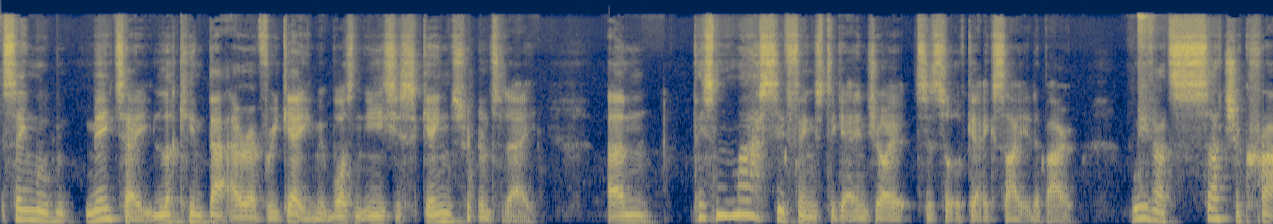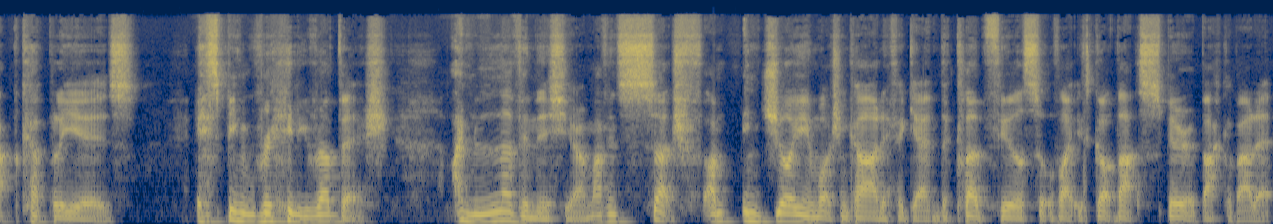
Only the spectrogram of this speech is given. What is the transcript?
Same with Méïté, looking better every game. It wasn't the easiest games for him today. Um, there's massive things to get enjoy to sort of get excited about. We've had such a crap couple of years. It's been really rubbish. I'm loving this year. I'm having such. I'm enjoying watching Cardiff again. The club feels sort of like it's got that spirit back about it.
